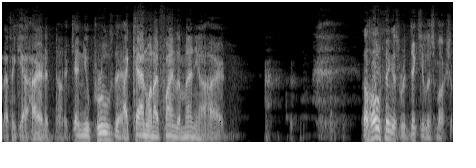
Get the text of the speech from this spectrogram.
but I think you hired it done. Uh, can you prove that? I can when I find the man you hired. The whole thing is ridiculous, Marshal.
